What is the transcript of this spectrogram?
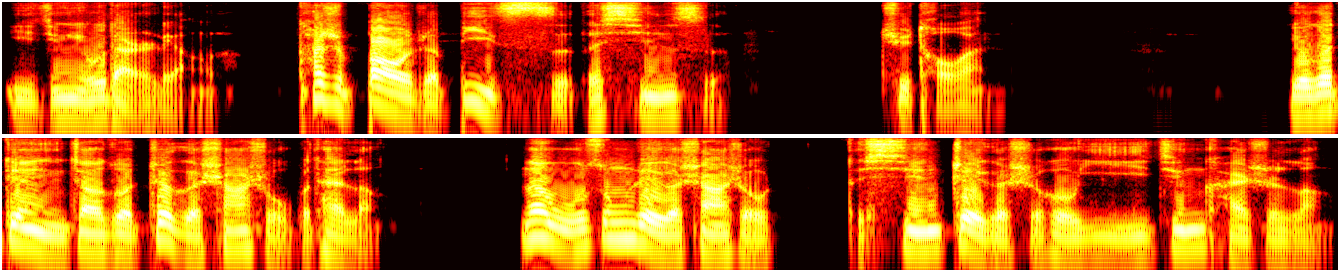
已经有点凉了。他是抱着必死的心思去投案。有个电影叫做《这个杀手不太冷》，那武松这个杀手的心这个时候已经开始冷了。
